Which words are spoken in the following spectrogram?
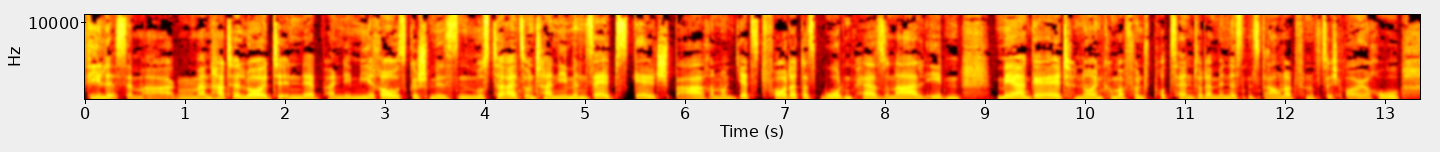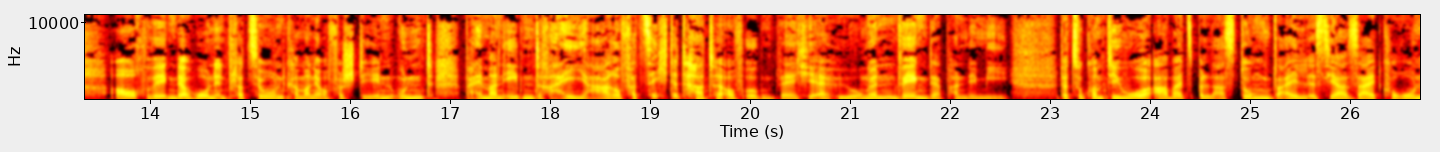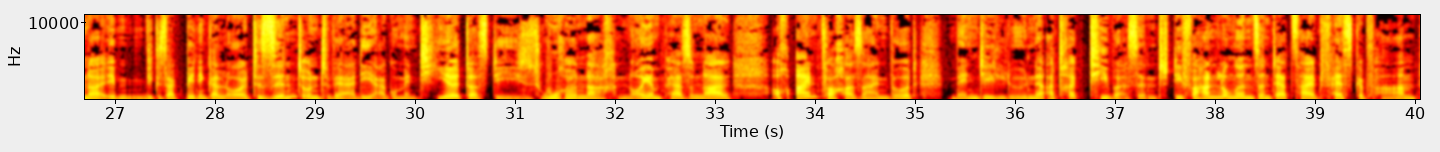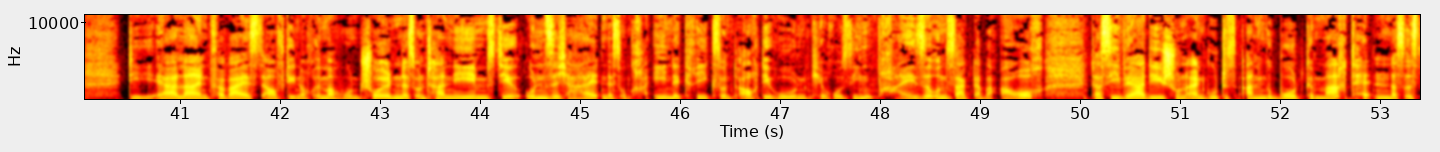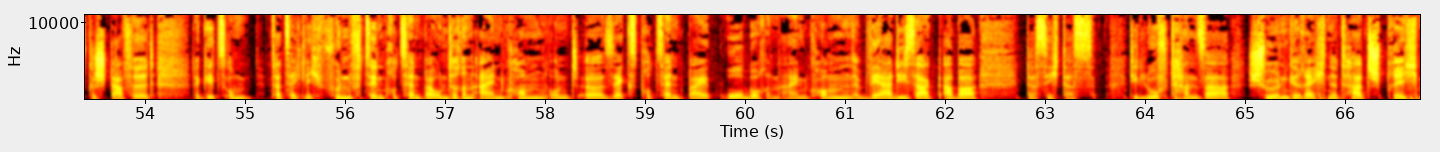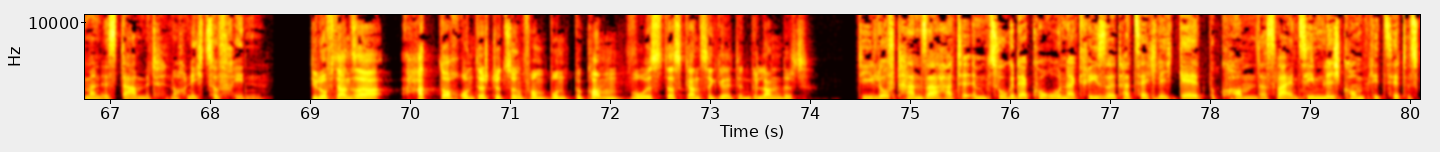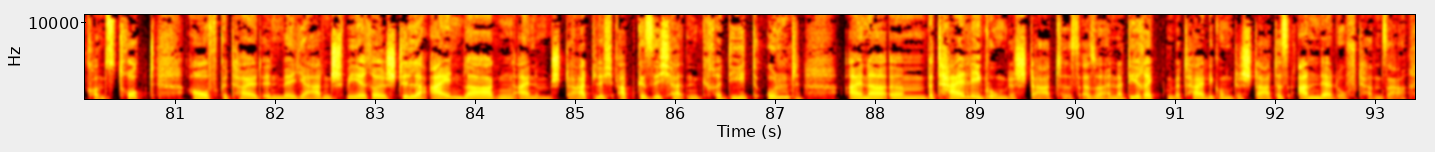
vieles im Argen. Man hatte Leute in der Pandemie rausgeschmissen, musste als Unternehmen selbst Geld sparen und jetzt fordert das Bodenpersonal eben mehr Geld, 9,5 Prozent oder mindestens 350 Euro. Auch wegen der hohen Inflation kann man ja auch verstehen und weil man eben drei Jahre verzichtet hatte auf irgendwelche Erhöhungen wegen der Pandemie. Dazu kommt die hohe Arbeitsbelastung, weil es ja seit Corona eben, wie gesagt, weniger Leute sind und wer die Argumente argumentiert, dass die Suche nach neuem Personal auch einfacher sein wird, wenn die Löhne attraktiver sind. Die Verhandlungen sind derzeit festgefahren. Die Airline verweist auf die noch immer hohen Schulden des Unternehmens, die Unsicherheiten des Ukraine-Kriegs und auch die hohen Kerosinpreise und sagt aber auch, dass sie Verdi schon ein gutes Angebot gemacht hätten. Das ist gestaffelt. Da geht es um tatsächlich 15 Prozent bei unteren Einkommen und äh, 6 Prozent bei oberen Einkommen. Verdi sagt aber, dass sich das die Lufthansa schön gerechnet hat, sprich man ist damit noch nicht zufrieden. Die Lufthansa hat doch Unterstützung vom Bund bekommen. Wo ist das ganze Geld denn gelandet? Die Lufthansa hatte im Zuge der Corona-Krise tatsächlich Geld bekommen. Das war ein ziemlich kompliziertes Konstrukt, aufgeteilt in milliardenschwere stille Einlagen, einem staatlich abgesicherten Kredit und einer ähm, Beteiligung des Staates, also einer direkten Beteiligung des Staates an der Lufthansa.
